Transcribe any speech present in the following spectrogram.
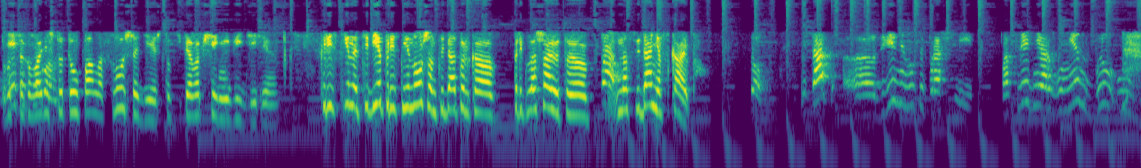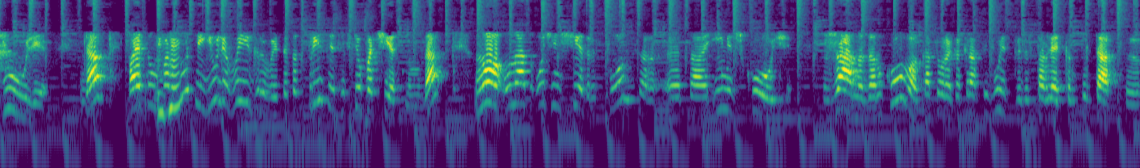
Просто 10 говоришь, что ты упала с лошади, чтобы тебя вообще не видели. Кристина, тебе приз не нужен, тебя только приглашают э, на свидание в скайп. Стоп. Итак, э, две минуты прошли. Последний аргумент был у Юли, да? Поэтому, по Мгм. сути, Юля выигрывает этот приз, если все по-честному, да? Но у нас очень щедрый спонсор, это имидж-коуч Жанна Донкова, которая как раз и будет предоставлять консультацию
